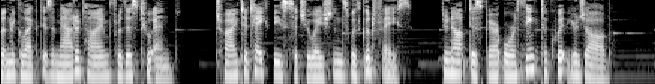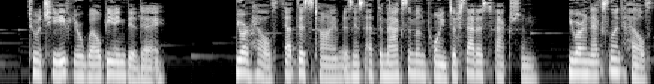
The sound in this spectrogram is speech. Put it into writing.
but neglect is a matter time for this to end. Try to take these situations with good face. Do not despair or think to quit your job. To achieve your well-being today. Your health at this time is, is at the maximum point of satisfaction. You are in excellent health.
